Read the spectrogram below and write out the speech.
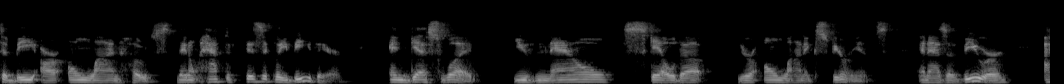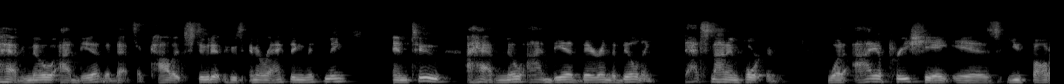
to be our online hosts. They don't have to physically be there. And guess what? You've now scaled up your online experience. And as a viewer, I have no idea that that's a college student who's interacting with me. And two, I have no idea they're in the building. That's not important. What I appreciate is you thought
